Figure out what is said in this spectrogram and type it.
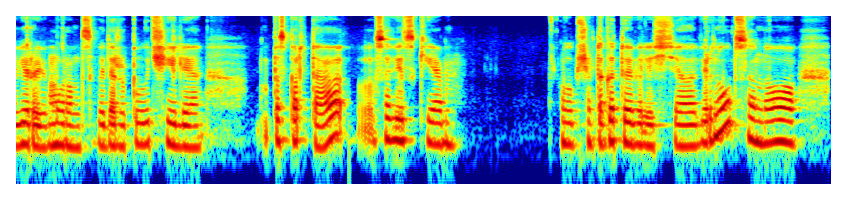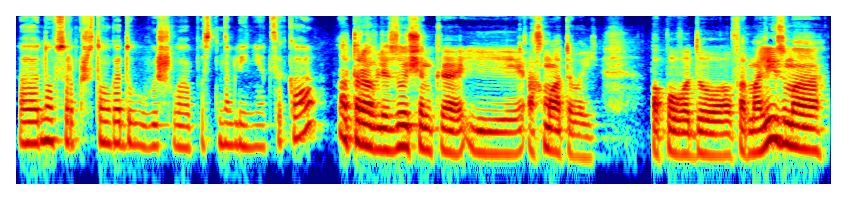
Верой Муромцевой даже получили паспорта советские. В общем-то, готовились вернуться, но, но в 1946 году вышло постановление ЦК. О травле Зощенко и Ахматовой по поводу формализма,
